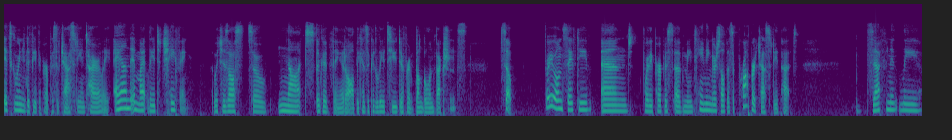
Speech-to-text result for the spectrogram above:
it's going to defeat the purpose of chastity entirely, and it might lead to chafing, which is also not a good thing at all because it could lead to different fungal infections. So, for your own safety and for the purpose of maintaining yourself as a proper chastity pet, definitely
